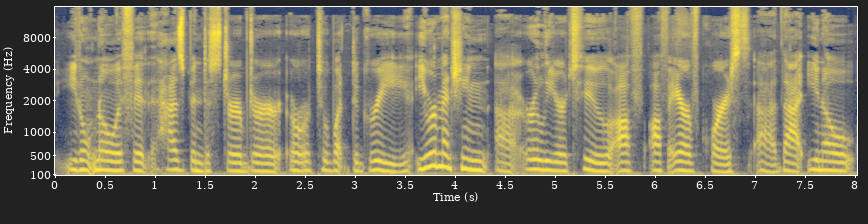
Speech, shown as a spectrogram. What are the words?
you don't know if it has been disturbed or or to what degree. You were mentioning uh, earlier too, off off air, of course, uh, that you know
